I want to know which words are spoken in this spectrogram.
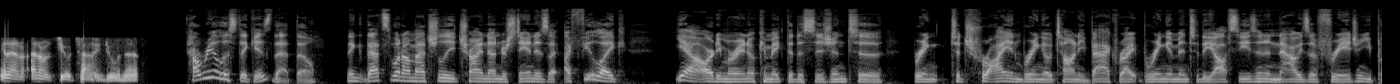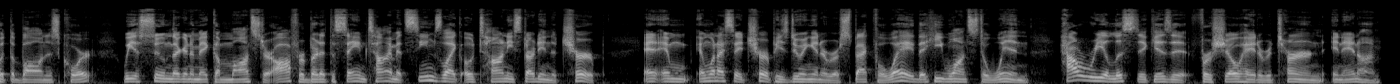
and I, I don't see Ohtani doing that. How realistic is that, though? I think that's what I'm actually trying to understand. Is I, I feel like, yeah, Arte Moreno can make the decision to bring to try and bring Ohtani back, right? Bring him into the offseason and now he's a free agent. You put the ball in his court. We assume they're going to make a monster offer, but at the same time, it seems like Ohtani's starting to chirp. And, and and when I say chirp, he's doing it in a respectful way that he wants to win. How realistic is it for Shohei to return in Anaheim?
